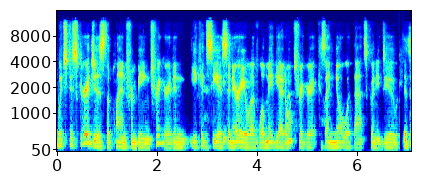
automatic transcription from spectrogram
which discourages the plan from being triggered. And you could see a scenario of, well, maybe I don't trigger it because I know what that's going to do. It's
